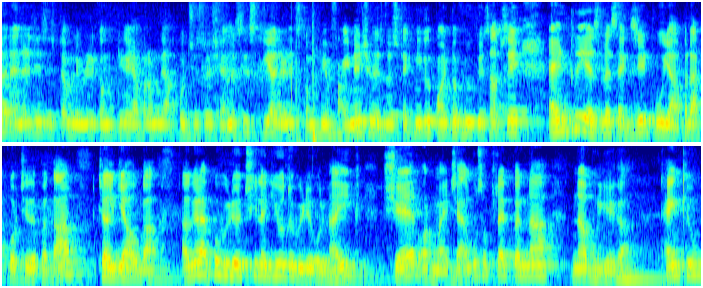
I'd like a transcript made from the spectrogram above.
energy system limited company का यहाँ पर हमने आपको जिस एनालिसिस किया रेडिस company financial as well technical point of view के हिसाब से एंट्री एज वेस एग्जिट वो यहाँ पर आपको अच्छे से पता चल गया होगा। अगर आपको वीडियो अच्छी लगी हो तो वीडियो को लाइक शेयर और माई चैनल को सब्सक्राइब करना ना भूलिएगा। थैंक यू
